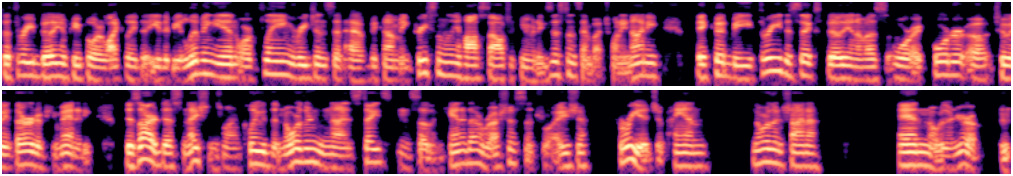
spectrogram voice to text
to 3 billion people are likely to either be living in or fleeing regions that have become increasingly hostile to human existence. And by 2090, it could be 3 to 6 billion of us, or a quarter uh, to a third of humanity. Desired destinations will include the northern United States and southern Canada, Russia, Central Asia, Korea, Japan, northern China, and northern Europe.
